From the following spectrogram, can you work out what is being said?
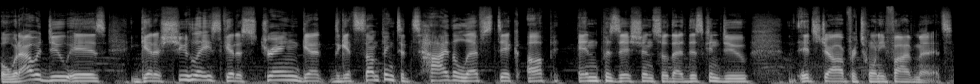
But what I would do is get a shoelace, get a string, get, get something to tie the left stick up in position so that this can do its job for 25 minutes.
